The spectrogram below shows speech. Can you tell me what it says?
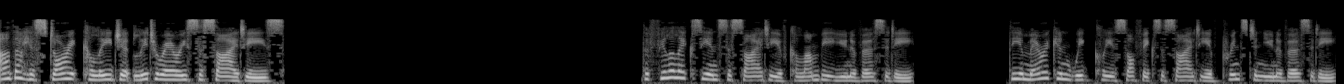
Other historic collegiate literary societies. The Philalexian Society of Columbia University. The American Whig Cliosophic Society of Princeton University.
